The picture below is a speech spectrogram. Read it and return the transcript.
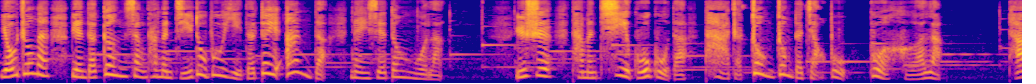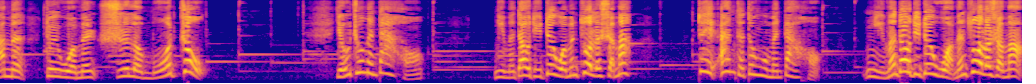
油猪们变得更像他们嫉妒不已的对岸的那些动物了。于是，他们气鼓鼓地踏着重重的脚步过河了。他们对我们施了魔咒。油猪们大吼：“你们到底对我们做了什么？”对岸的动物们大吼：“你们到底对我们做了什么？”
